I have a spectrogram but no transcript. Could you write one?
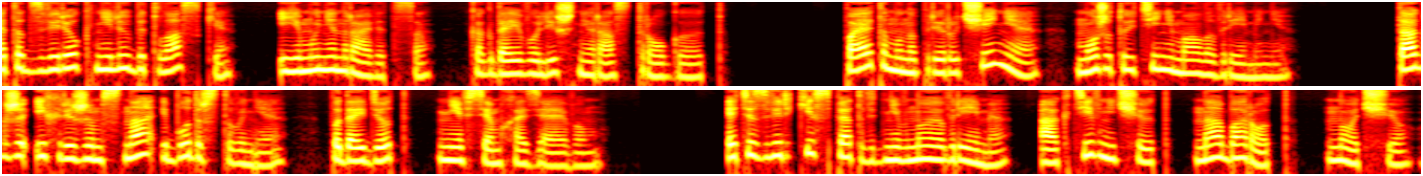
Этот зверек не любит ласки, и ему не нравится, когда его лишний раз трогают. Поэтому на приручение может уйти немало времени. Также их режим сна и бодрствования подойдет не всем хозяевам. Эти зверьки спят в дневное время, а активничают, наоборот, ночью.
